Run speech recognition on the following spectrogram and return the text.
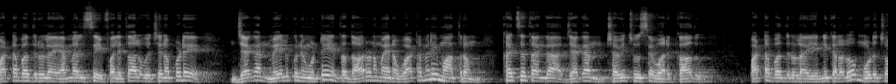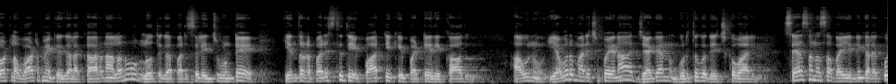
పట్టభద్రుల ఎమ్మెల్సీ ఫలితాలు వచ్చినప్పుడే జగన్ మేలుకుని ఉంటే ఇంత దారుణమైన ఓటమిని మాత్రం ఖచ్చితంగా జగన్ చవి చూసేవారు కాదు. పట్టభద్రుల ఎన్నికలలో మూడు చోట్ల ఓటమికి గల కారణాలను లోతుగా పరిశీలించి ఉంటే ఇంతటి పరిస్థితి పార్టీకి పట్టేది కాదు. అవును ఎవరు మరిచిపోయినా జగన్ గుర్తుకు తెచ్చుకోవాలి. శాసనసభ ఎన్నికలకు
